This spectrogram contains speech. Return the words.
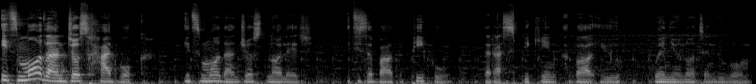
it's more than just hard work, it's more than just knowledge. It is about the people that are speaking about you when you're not in the room.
